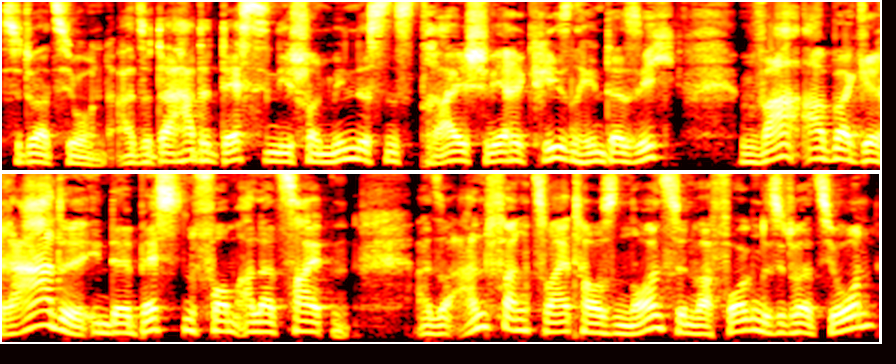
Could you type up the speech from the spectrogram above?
Situation. Also da hatte Destiny schon mindestens drei schwere Krisen hinter sich, war aber gerade in der besten Form aller Zeiten. Also Anfang 2019 war folgende Situation.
